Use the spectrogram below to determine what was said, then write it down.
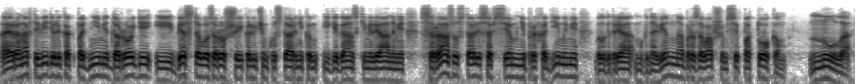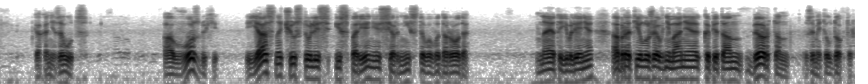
Аэронавты видели, как под ними дороги и без того заросшие колючим кустарником и гигантскими лианами сразу стали совсем непроходимыми благодаря мгновенно образовавшимся потокам, нула, как они зовутся. А в воздухе ясно чувствовались испарения сернистого водорода. На это явление обратил уже внимание капитан Бертон, заметил доктор.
